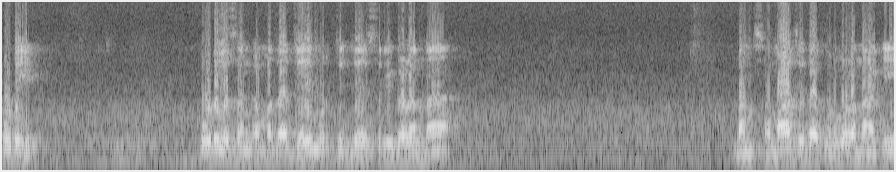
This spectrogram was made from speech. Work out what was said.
ಕೂಡಿ ಕೂಡಲ ಸಂಗಮದ ಜೈ ಮೃತ್ಯುಂಜಯ ಶ್ರೀಗಳನ್ನು ನಮ್ಮ ಸಮಾಜದ ಗುರುಗಳನ್ನಾಗಿ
